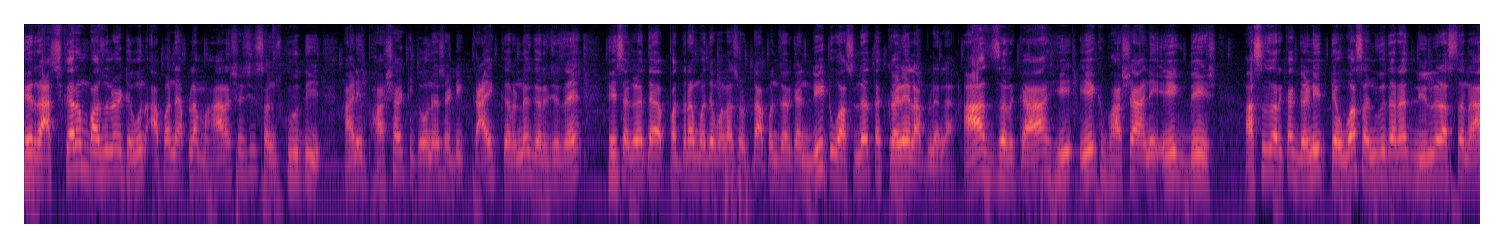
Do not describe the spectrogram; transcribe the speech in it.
हे राजकारण बाजूला ठेवून आपण आपल्या महाराष्ट्राची संस्कृती आणि भाषा टिकवण्यासाठी काय करणं गरजेचं आहे हे सगळं त्या पत्रामध्ये मला असं वाटतं आपण जर का नीट वाचलं तर कळेल आपल्याला. आज जर का ही एक भाषा आणि एक देश असं जर का गणित तेव्हा संविधानात लिहिलेलं असतं ना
